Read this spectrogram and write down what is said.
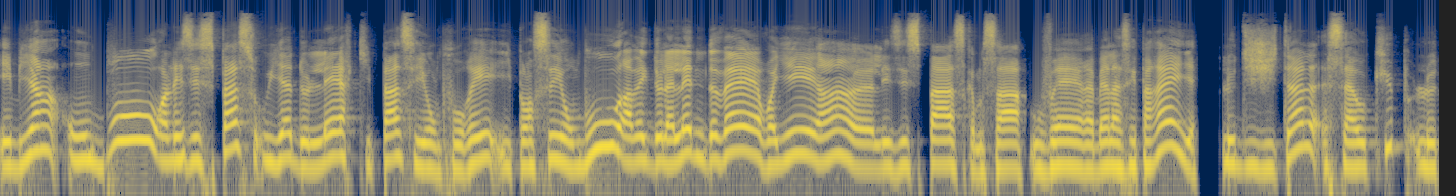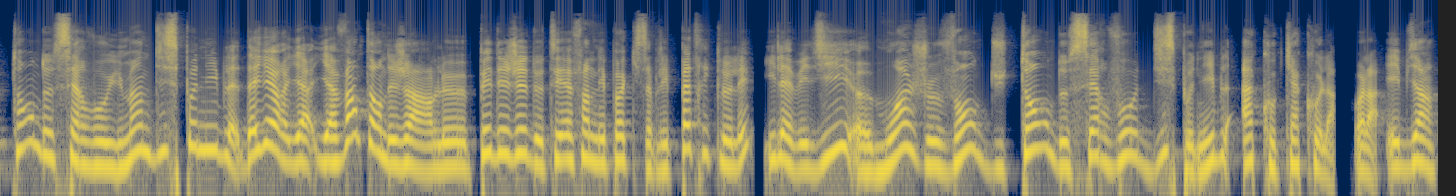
Eh bien, on bourre les espaces où il y a de l'air qui passe et on pourrait y penser. On bourre avec de la laine de verre, voyez, hein, euh, les espaces comme ça ouverts. Eh bien là, c'est pareil. Le digital, ça occupe le temps de cerveau humain disponible. D'ailleurs, il y a, il y a 20 ans déjà, hein, le PDG de TF1 de l'époque, qui s'appelait Patrick Lelay, il avait dit euh, Moi, je vends du temps de cerveau disponible à Coca-Cola. Voilà. Eh bien,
